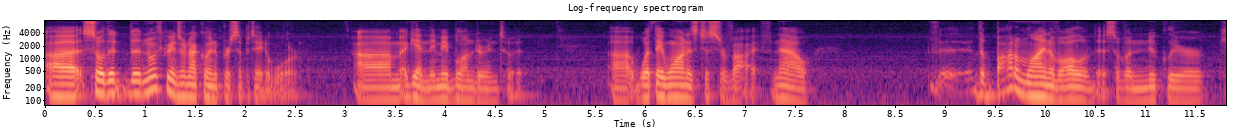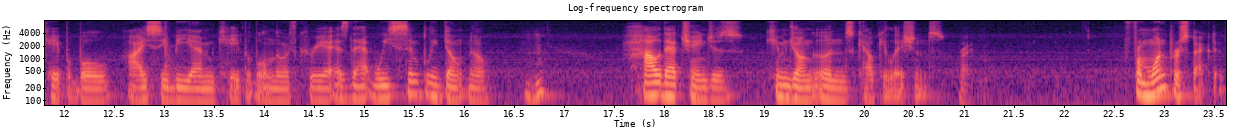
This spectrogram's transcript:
Uh, so the, the North Koreans are not going to precipitate a war. Um, again, they may blunder into it. Uh, what they want is to survive. Now, the, the bottom line of all of this, of a nuclear capable, ICBM capable North Korea, is that we simply don't know Mhm. how that changes Kim Jong un's calculations. Right. From one perspective,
